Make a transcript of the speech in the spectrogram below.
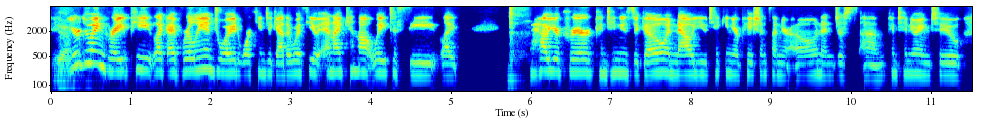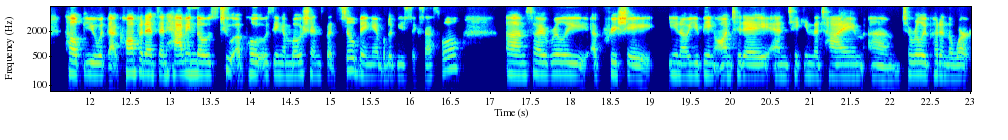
Yeah. You're doing great pete. Like i've really enjoyed working together with you and i cannot wait to see like how your career continues to go and now you taking your patients on your own and just um, continuing to help you with that confidence and having those two opposing emotions but still being able to be successful. Um, so i really appreciate you know you being on today and taking the time um, to really put in the work.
